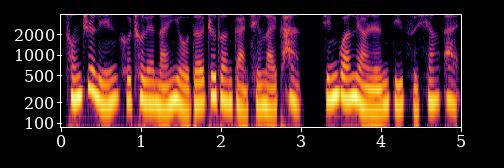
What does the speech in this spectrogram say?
从志林和初恋男友的这段感情来看，尽管两人彼此相爱，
